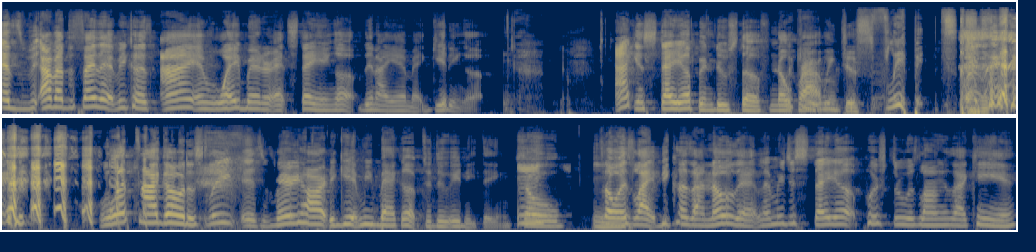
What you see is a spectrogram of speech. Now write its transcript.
i'm about to say that because i am way better at staying up than i am at getting up I can stay up and do stuff, no Look problem. We just flip it. once I go to sleep, it's very hard to get me back up to do anything. So mm-hmm. so it's like because I know that, let me just stay up, push through as long as I can.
